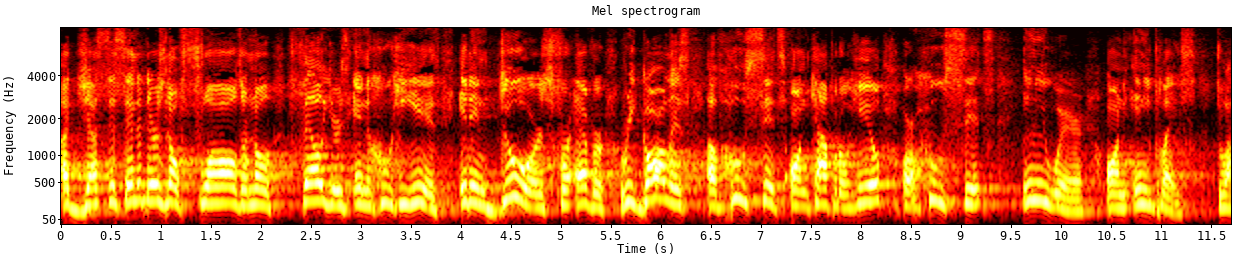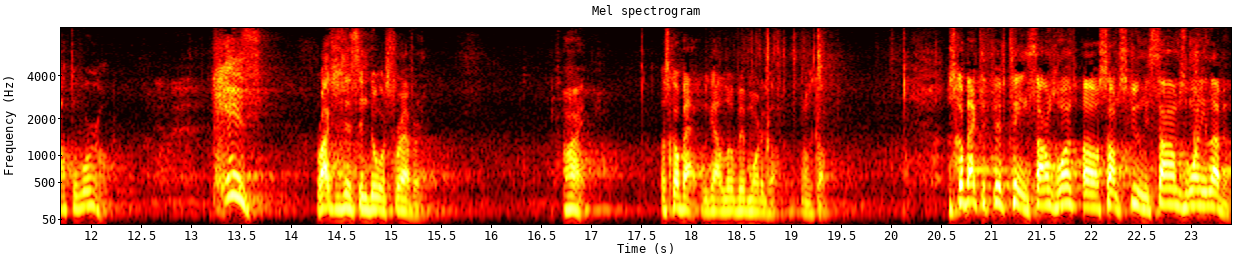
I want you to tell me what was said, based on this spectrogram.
adjust his standard. There's no flaws or no failures in who he is. It endures forever, regardless of who sits on Capitol Hill or who sits anywhere on any place throughout the world. His righteousness endures forever. All right. Let's go back. We got a little bit more to go. Let's go. Let's go back to 15. Psalms 1, uh, Psalms, excuse me, Psalms 111.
